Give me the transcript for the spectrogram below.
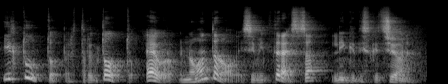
Il tutto per 38,99 euro, se vi interessa, link in descrizione.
